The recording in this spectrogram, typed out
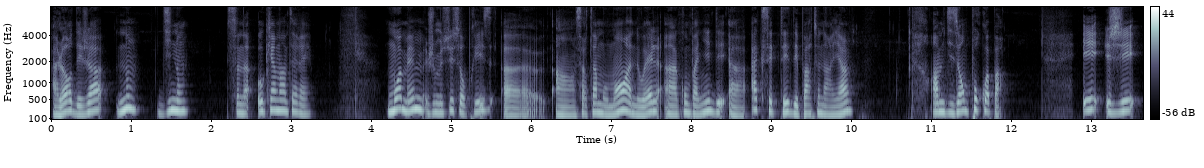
alors déjà, non, dis non ça n'a aucun intérêt. Moi-même, je me suis surprise euh, à un certain moment, à Noël, à accompagner, à accepter des partenariats en me disant pourquoi pas. Et j'ai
